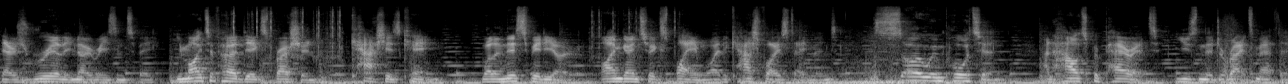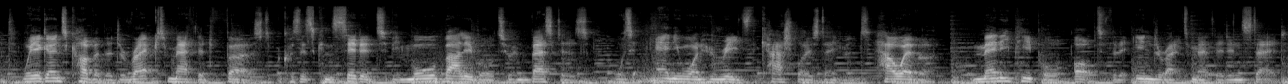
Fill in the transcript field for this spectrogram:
there is really no reason to be. You might have heard the expression, cash is king. Well, in this video, I'm going to explain why the cash flow statement is so important and how to prepare it using the direct method. We are going to cover the direct method first because it's considered to be more valuable to investors or to anyone who reads the cash flow statement. However, many people opt for the indirect method instead.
